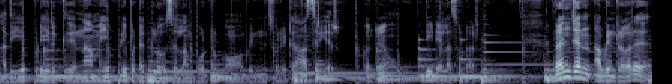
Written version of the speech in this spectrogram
அது எப்படி இருக்குது நாம் எப்படிப்பட்ட க்ளோஸ் எல்லாம் போட்டிருக்கோம் அப்படின்னு சொல்லிட்டு ஆசிரியர் கொஞ்சம் டீட்டெயிலாக சொல்கிறார் ரஞ்சன் அப்படின்றவர்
